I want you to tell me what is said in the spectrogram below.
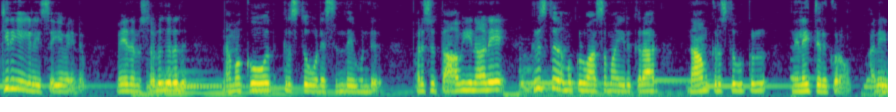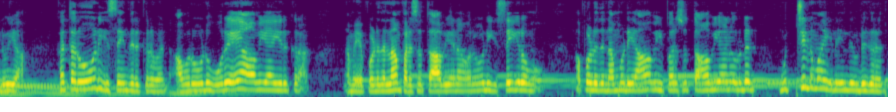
கிரியைகளை செய்ய வேண்டும். வேதம் சொல்லுகிறது நமக்கோ கிறிஸ்துவோட சிந்தை உண்டு. பரிசு தாவியினாலே கிறிஸ்து நமக்குள் வாசமாய் இருக்கிறார். நாம் கிறிஸ்துவுக்குள் நிலைத்திருக்கிறோம். அலே லூயா கத்தரோடு இசைந்திருக்கிறவன் அவரோடு ஒரே ஆவியாய் இருக்கிறான். நம்ம எப்பொழுதெல்லாம் பரிசுத்த ஆவியானவரோடு இசைகிறோமோ அப்பொழுது நம்முடைய ஆவி பரிசுத்த ஆவியானவருடன் முற்றிலுமாய் இணைந்து விடுகிறது.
